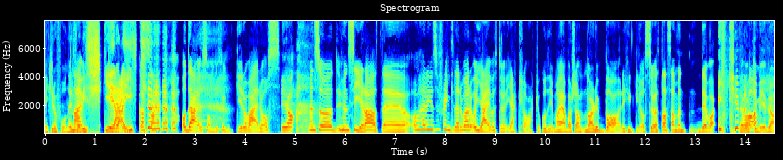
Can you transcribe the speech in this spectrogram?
mikrofoner, Nei, for vi skreik. altså. Og det er jo sånn det funker å være oss. Ja. Men så hun sier da at eh, Å, herregud, så flinke dere var. Og jeg, vet du, jeg klarte jo ikke å dy meg. Jeg er bare sånn Nå er du bare hyggelig og søt, altså, men det var ikke bra. Det var ikke mye bra.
